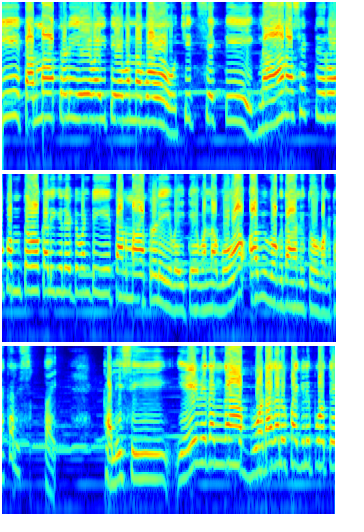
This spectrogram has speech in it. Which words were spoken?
ఈ తన్మాత్రలు ఏవైతే ఉన్నవో చిత్శక్తి జ్ఞానశక్తి రూపంతో కలిగినటువంటి ఈ తన్మాత్రలు ఏవైతే ఉన్నవో అవి ఒకదానితో ఒకటి కలుస్తాయి కలిసి ఏ విధంగా బుడగలు పగిలిపోతే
